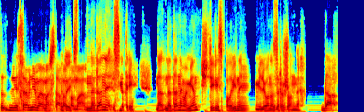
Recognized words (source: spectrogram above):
несравнимые масштабы, ну, по-моему. На данный, смотри, на, на данный момент 4,5 миллиона зараженных. Да.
